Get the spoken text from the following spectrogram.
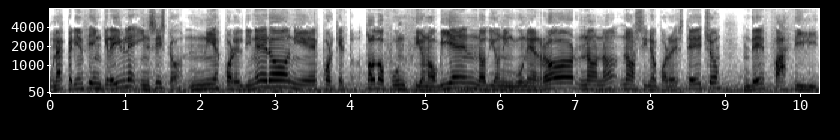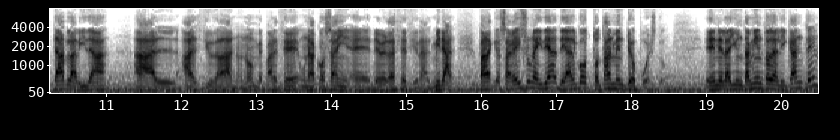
Una experiencia increíble, insisto, ni es por el dinero, ni es porque todo funcionó bien, no dio ningún error, no, no, no, sino por este hecho de facilitar la vida al, ciudadano, ¿no? Me parece una cosa eh, de verdad excepcional. Mirad, para que os hagáis una idea de algo totalmente opuesto. En el Ayuntamiento de Alicante,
